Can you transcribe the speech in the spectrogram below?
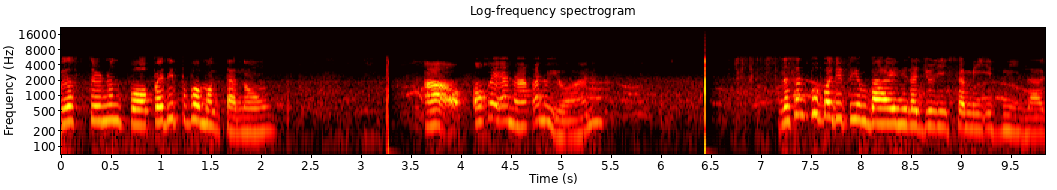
Good afternoon po. Pwede po ba magtanong? Ah, o- okay anak, ano yon? Nasaan po ba dito yung bahay nila Julissa May Idnilag?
